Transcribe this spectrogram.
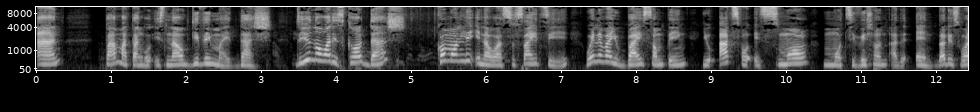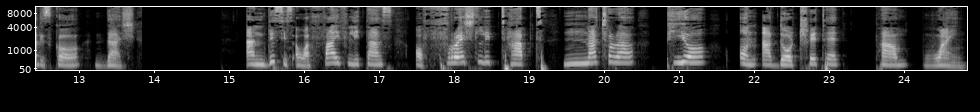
and Pa Matango is now giving my dash. Do you know what is called dash? Commonly in our society, whenever you buy something, you ask for a small motivation at the end. That is what is called dash. And this is our 5 liters of freshly tapped, natural, pure, unadulterated palm wine.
